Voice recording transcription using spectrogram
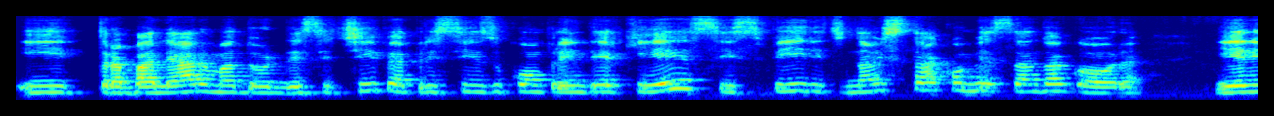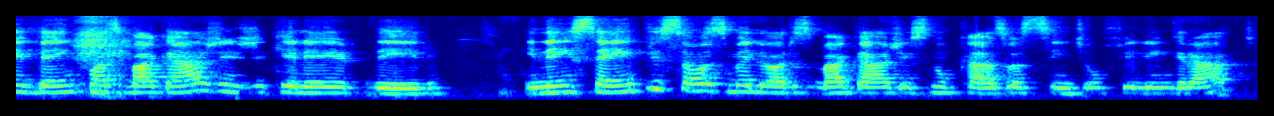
e trabalhar uma dor desse tipo, é preciso compreender que esse espírito não está começando agora e ele vem com as bagagens de que ele é herdeiro. E nem sempre são as melhores bagagens, no caso assim de um filho ingrato,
